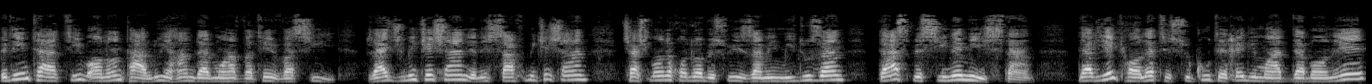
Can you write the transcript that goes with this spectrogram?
بدین ترتیب آنان پهلوی هم در محوطه وسیع رج می‌کشند یعنی صف می‌کشند. چشمان خود را به سوی زمین میدوزند دست به سینه میستند در یک حالت سکوت خیلی معدبانه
